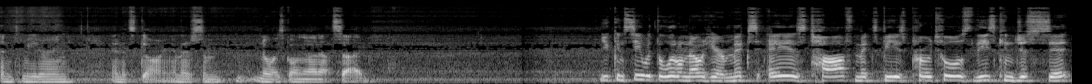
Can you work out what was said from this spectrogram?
and it's metering and it's going, and there's some noise going on outside. You can see with the little note here, mix A is Toft, mix B is Pro Tools. These can just sit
